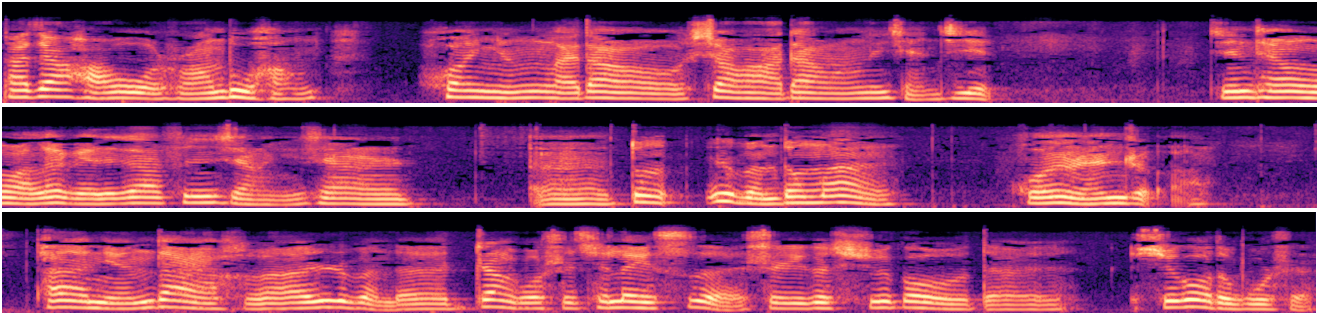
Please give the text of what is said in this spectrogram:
大家好，我是王杜恒，欢迎来到《笑话大王历险记》。今天我来给大家分享一下，呃，动日本动漫《火影忍者》，它的年代和日本的战国时期类似，是一个虚构的虚构的故事，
